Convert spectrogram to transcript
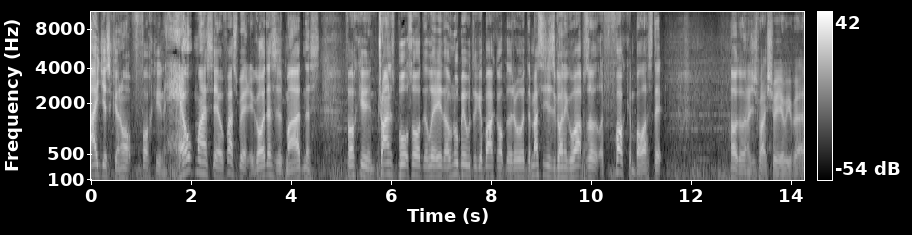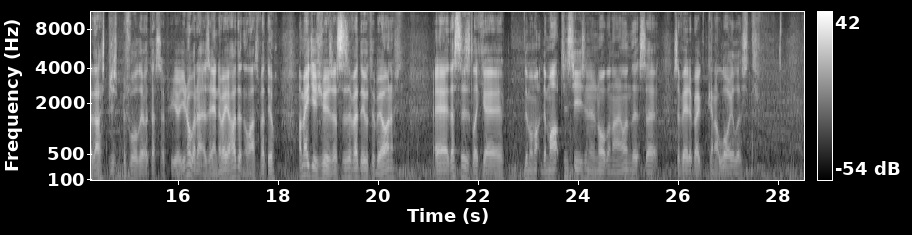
I just cannot fucking help myself. I swear to God, this is madness. Fucking transport's all delayed. I'll not be able to get back up the road. The message is going to go absolutely fucking ballistic. Hold on, I just want to show you a wee bit of this just before they disappear. You know what it is anyway, I had it in the last video. I might just use this as a video to be honest. Uh, this is like uh, the, the marching season in Northern Ireland. It's, uh, it's a very big kind of loyalist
